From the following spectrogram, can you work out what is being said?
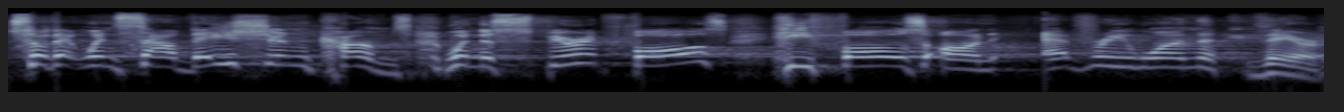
So that when salvation comes, when the Spirit falls, He falls on everyone there.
